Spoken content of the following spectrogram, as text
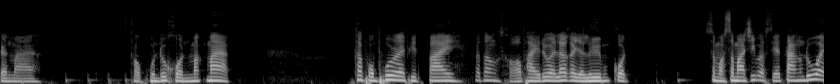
กันมา ขอบคุณทุกคนมาก ๆ ถ้าผมพูดอะไรผิดไป ก็ต้องขออภัยด้วยแล้วก็อย่าลืมกดสมัครสมาชิกแบบเสียตังค์ด้วย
